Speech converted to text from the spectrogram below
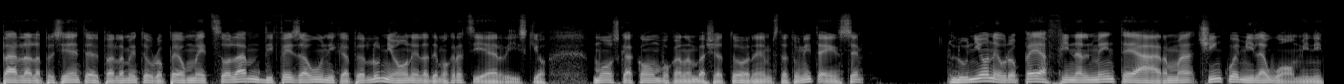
Parla la Presidente del Parlamento europeo Mezzola, difesa unica per l'Unione, la democrazia è a rischio. Mosca convoca l'ambasciatore statunitense L'Unione Europea finalmente arma 5.000 uomini.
